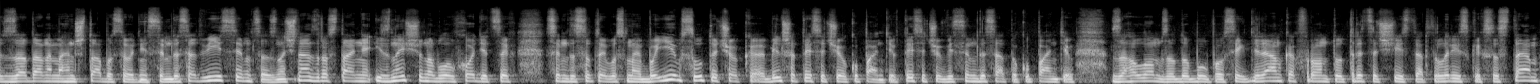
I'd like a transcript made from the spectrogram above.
За даними Генштабу, сьогодні 78. Це значне зростання. І знищено було в ході цих 78 боїв сутичок більше тисячі окупантів, 1080 окупантів загалом за добу по всіх ділянках фронту, 36 артилерійських систем,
